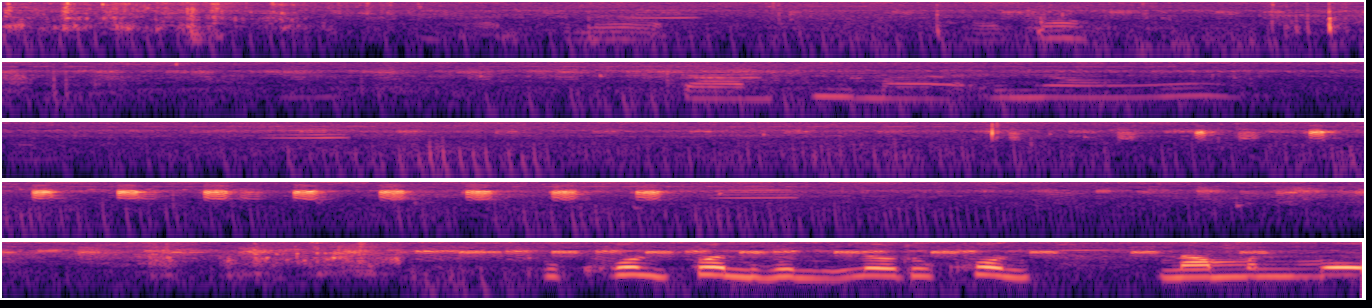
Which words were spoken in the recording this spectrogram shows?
อาหารขนาดแล้วก็ตามพี่มาไอ้น้องทุกคนเพิ่นเห็นอีกแล้วทุกคนน้ำมันโม่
